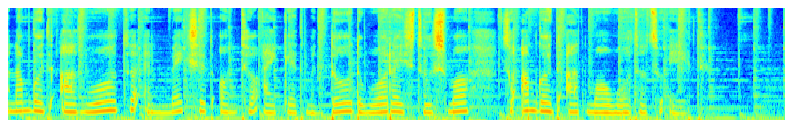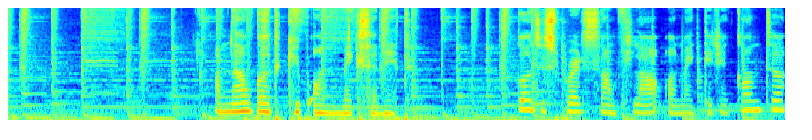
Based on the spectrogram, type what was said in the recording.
And I'm going to add water and mix it until I get my dough. The water is too small so I'm going to add more water to it. I'm now going to keep on mixing it going to spread some flour on my kitchen counter.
